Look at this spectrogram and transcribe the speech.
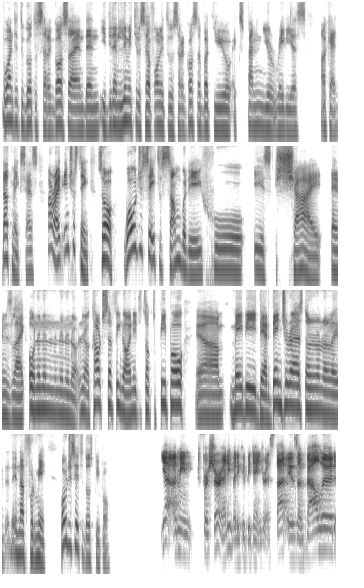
wanted to go to Saragossa, and then you didn't limit yourself only to Saragossa, but you expand your radius. Okay, that makes sense. All right, interesting. So, what would you say to somebody who is shy and is like, "Oh no, no, no, no, no, no, no, couch surfing. No, I need to talk to people. Um, maybe they're dangerous. No, no, no, no, like, not for me." What would you say to those people? Yeah, I mean, for sure, anybody could be dangerous. That is a valid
